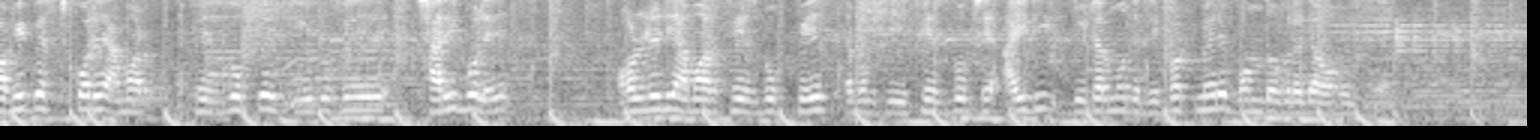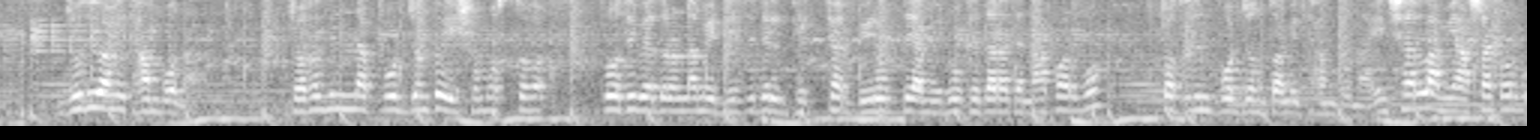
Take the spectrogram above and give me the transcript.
কপি পেস্ট করে আমার ফেসবুক পেজ ইউটিউবে ছাড়ি বলে অলরেডি আমার ফেসবুক পেজ এবং কি ফেসবুক যে আইডি দুইটার মধ্যে রিপোর্ট মেরে বন্ধ করে দেওয়া হয়েছে। যদিও আমি থামবো না। যতদিন না পর্যন্ত এই সমস্ত প্রতিবেদনের নামে ডিজিটাল ভিক্ষার বিরুদ্ধে আমি রুখে দাঁড়াতে না পারব ততদিন পর্যন্ত আমি থামবো না। ইনশাল্লাহ আমি আশা করব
